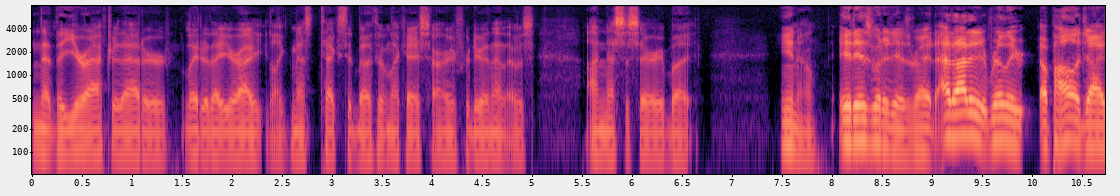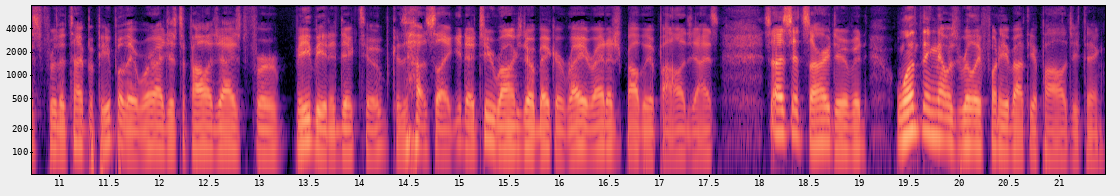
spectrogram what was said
the year after that or later that year, I like mess texted both of them like, hey, sorry for doing that. That was unnecessary, but you know, it is what it is, right? And I didn't really apologize for the type of people they were. I just apologized for me being a dick to them because I was like, you know, two wrongs don't make a right, right? I should probably apologize. So I said sorry David. one thing that was really funny about the apology thing,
